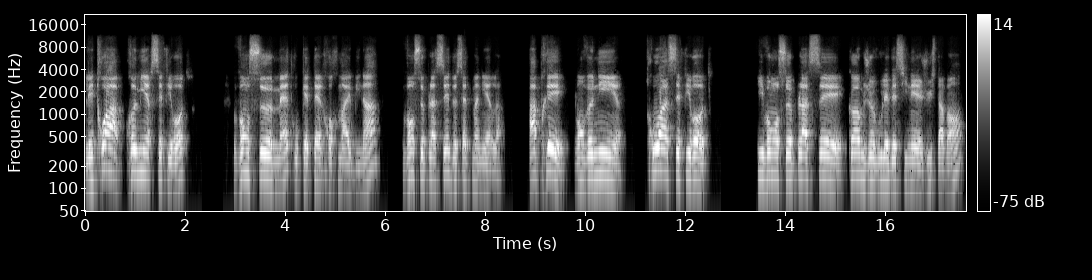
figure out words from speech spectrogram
les trois premières séphirotes vont se mettre, ou keter, chochma et bina, vont se placer de cette manière-là. Après vont venir trois séphirotes qui vont se placer comme je vous l'ai dessiné juste avant.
